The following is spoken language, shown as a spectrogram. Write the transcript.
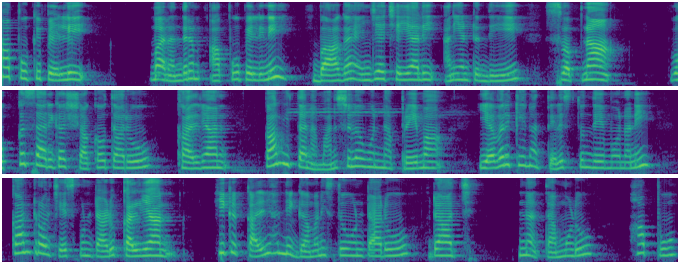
అప్పుకి పెళ్ళి మనందరం అప్పు పెళ్ళిని బాగా ఎంజాయ్ చేయాలి అని అంటుంది స్వప్న. ఒక్కసారిగా షాక్ అవుతారు కళ్యాణ్. కానీ తన మనసులో ఉన్న ప్రేమ ఎవరికైనా తెలుస్తుందేమోనని కంట్రోల్ చేసుకుంటాడు కళ్యాణ్. ఇక కళ్యాణ్ని గమనిస్తూ ఉంటారు రాజ్. నా తమ్ముడు అప్పు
